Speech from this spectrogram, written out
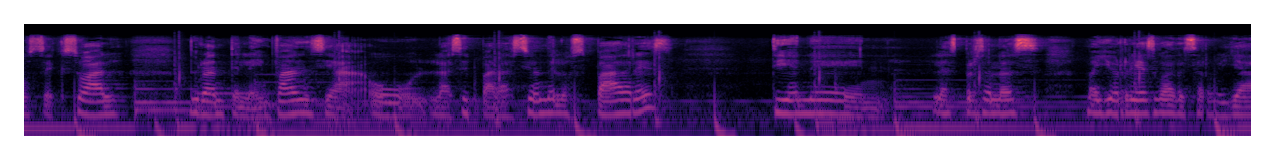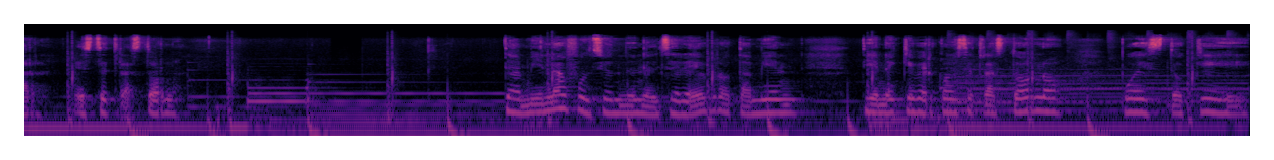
o sexual durante la infancia o la separación de los padres, tienen las personas mayor riesgo a desarrollar este trastorno. También la función en el cerebro también tiene que ver con este trastorno, puesto que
